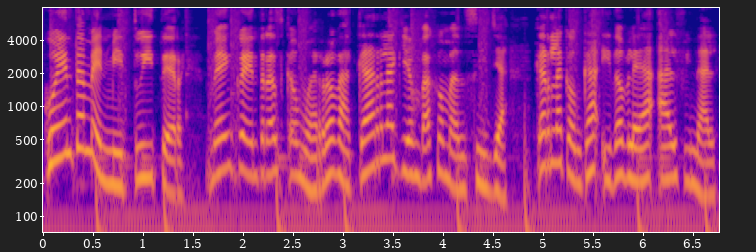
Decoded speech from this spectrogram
Cuéntame en mi Twitter. Me encuentras como arroba carla-mansilla, carla con K y doble A al final.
